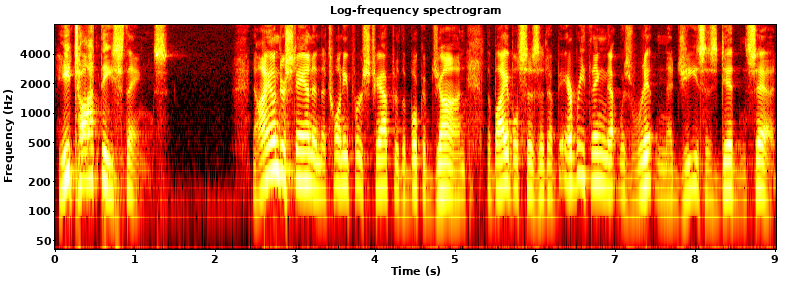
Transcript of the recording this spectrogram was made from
He taught these things. Now, I understand in the 21st chapter of the book of John, the Bible says that of everything that was written that Jesus did and said,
